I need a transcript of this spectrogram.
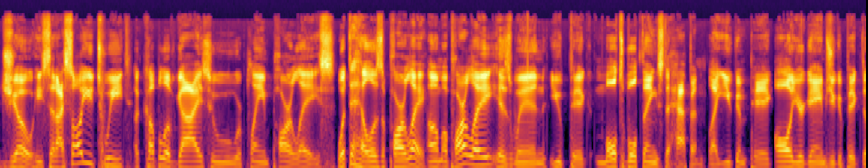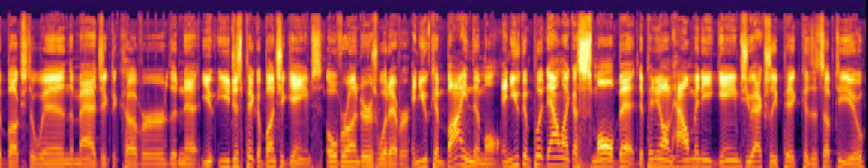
Joe. He said, "I saw you tweet a couple of guys who were playing parlays. What the hell is a parlay? Um, a parlay is when you pick multiple things to happen. Like you can pick all your games. You can pick the Bucks to win, the Magic to cover, the net. You you just pick a bunch of games, over unders, whatever, and you combine them all. And you can put down like a small bet depending on how many games you actually pick because it's up to you."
